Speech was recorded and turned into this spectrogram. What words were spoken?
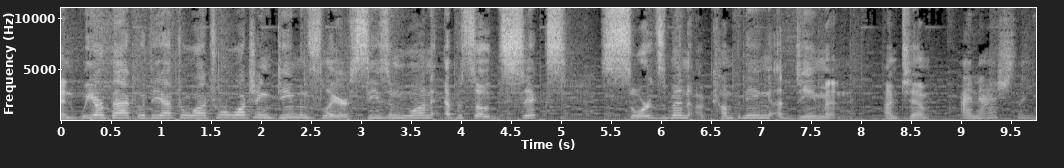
are back with the Afterwatch. We're watching Demon Slayer Season 1, Episode 6 Swordsman Accompanying a Demon. I'm Tim. I'm Ashley.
